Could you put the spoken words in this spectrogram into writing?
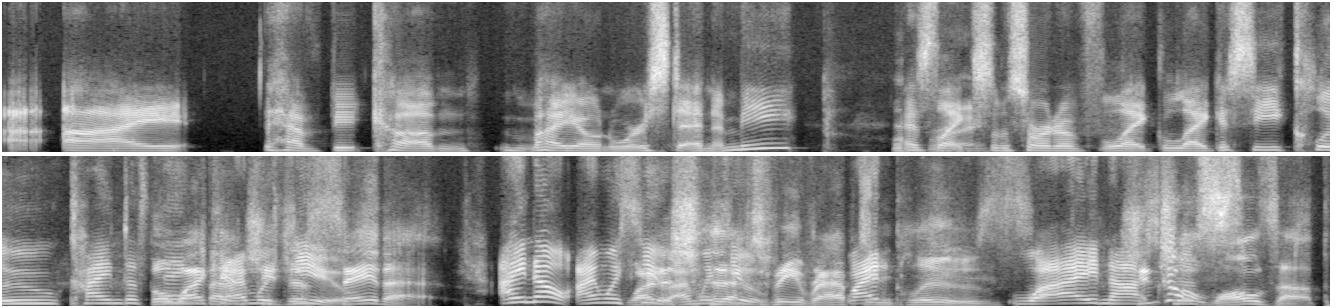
I- I have become my own worst enemy as like some sort of like legacy clue kind of But thing. why can't I'm she with just you. say that? I know. I'm with Why you. does I'm with have you. to be wrapped Why- in clues? Why not She's just got walls up,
